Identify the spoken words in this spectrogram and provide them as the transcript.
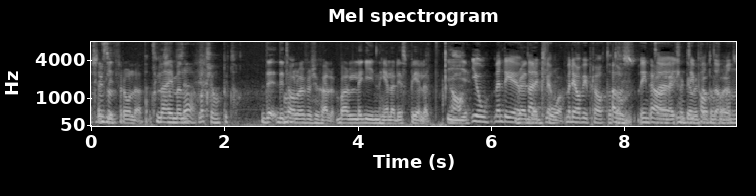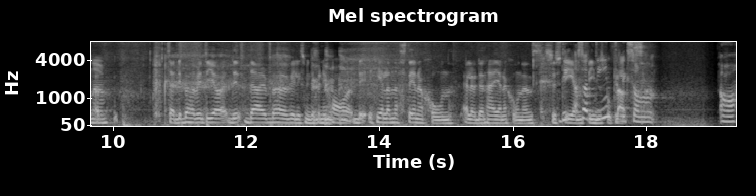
känns lite föråldrat. Nej, men Jävla klumpigt. Det, det talar väl för sig själv. Bara lägg in hela det spelet i... Ja, jo, men det Red Dead verkligen. 2. Men det har vi pratat Alltså, om. Inte, ja, inte i podden, men... eh, Så här, det behöver inte göra, det, där behöver vi liksom inte, för ni har, det, hela nästa generation, eller den här generationens system det, alltså, finns på plats. liksom... Ja,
